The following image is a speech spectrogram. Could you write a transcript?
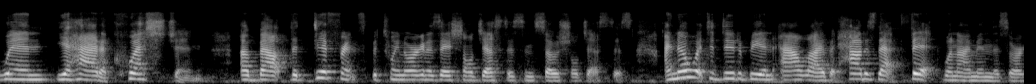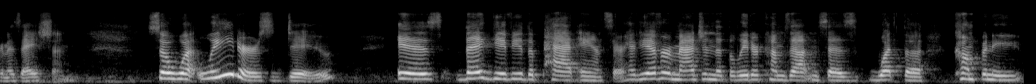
when you had a question about the difference between organizational justice and social justice. I know what to do to be an ally, but how does that fit when I'm in this organization? So, what leaders do is they give you the pat answer. Have you ever imagined that the leader comes out and says what the company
